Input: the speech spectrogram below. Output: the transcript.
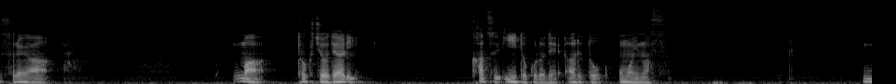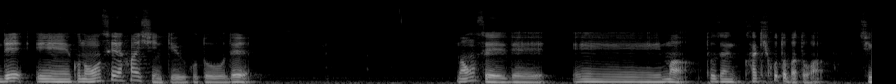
それがまあ特徴でありかついいところであると思います。で、えー、この音声配信ということでまあ音声でえー、まあ当然書き言葉とは違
